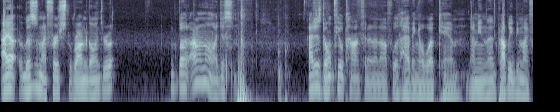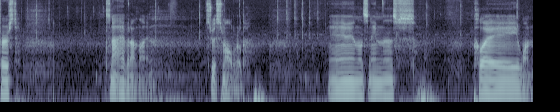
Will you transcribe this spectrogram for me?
I, uh, this is my first run going through it, but I don't know, I just, I just don't feel confident enough with having a webcam. I mean, that'd probably be my first, let's not have it online. Let's do a small world. And let's name this play one.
